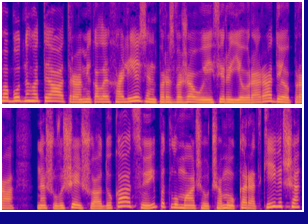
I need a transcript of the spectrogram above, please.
свабоднага тэатра Миколай Халезін паразважаў у эфіры еўрарадыё пра нашу вышэйшую адукацыю і патлумачыў, чаму караткевіча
